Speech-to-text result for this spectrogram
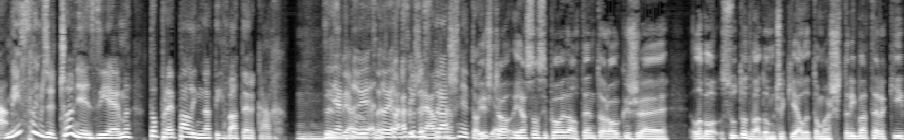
A... Myslím, že čo nezjem, to prepalím na tých baterkách. Mm-hmm. Inak to je- to je asi akože pravda. strašne to Vieš ide. čo, ja som si povedal tento rok, že lebo sú to dva domčeky, ale to máš tri baterky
